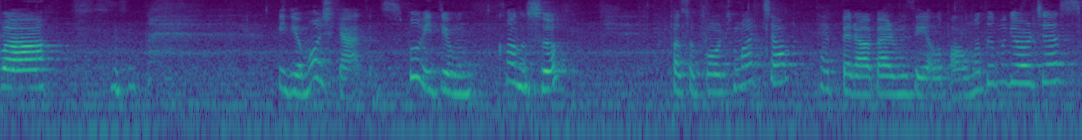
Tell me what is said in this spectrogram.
Merhaba. Videoma hoş geldiniz. Bu videomun konusu pasaportumu açacağım. Hep beraber vizeyi alıp almadığımı göreceğiz.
